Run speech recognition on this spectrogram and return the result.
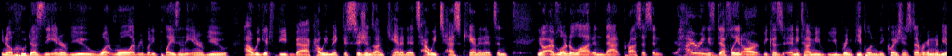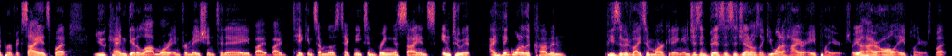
you know who does the interview what role everybody plays in the interview how we get feedback how we make decisions on candidates how we test candidates and you know i've learned a lot in that process and hiring is definitely an art because anytime you, you bring people into the equation it's never going to be a perfect science but you can get a lot more information today by by taking some of those techniques and bringing a science into it. I think one of the common piece of advice in marketing and just in business in general is like you want to hire A players, or you want to hire all A players. But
